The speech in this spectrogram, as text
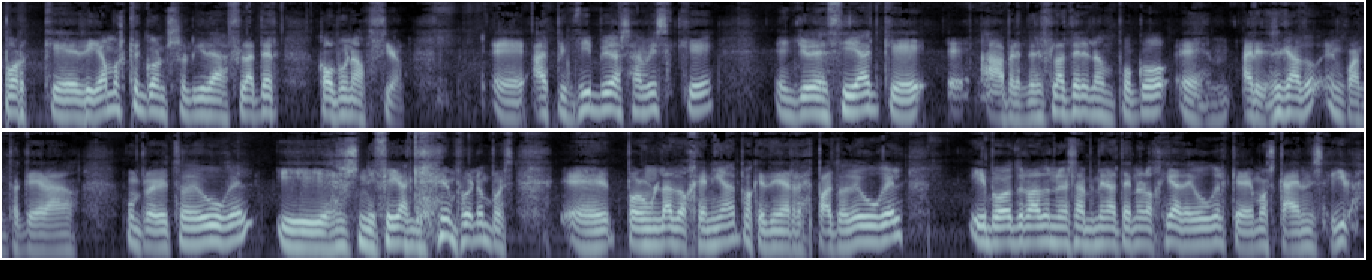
porque digamos que consolida Flutter como una opción. Eh, al principio ya sabéis que yo decía que eh, aprender Flutter era un poco arriesgado en cuanto a que era un proyecto de Google y eso significa que, bueno, pues por un lado genial porque tiene respaldo de Google y por otro lado no es la primera tecnología de Google que vemos caer enseguida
